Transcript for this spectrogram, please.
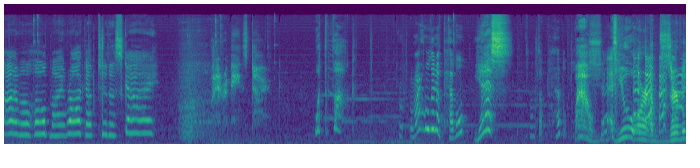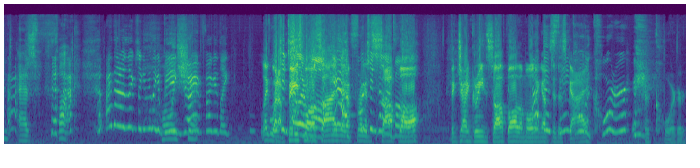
I will hold my rock up to the sky. But it remains dark. What the fuck? Am I holding a pebble? Yes! That was a pebble. Wow, you are observant as fuck. I thought it was actually gonna be like a Holy big shit. giant fucking like. Like what, a baseball ball. size, Yeah, like a friggin' softball. ball. Big giant green softball I'm holding up this to this sky. A quarter. A quarter.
